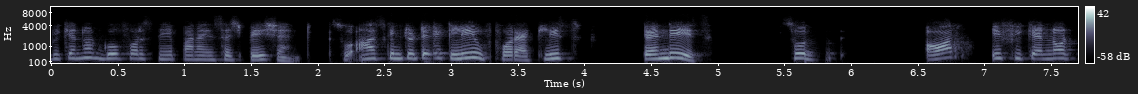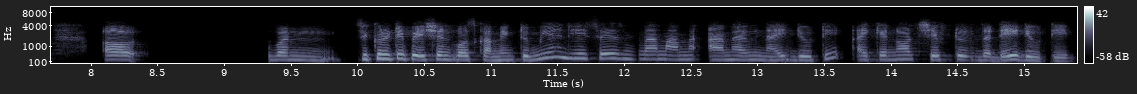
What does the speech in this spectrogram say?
we cannot go for Snehapana in such patient. So ask him to take leave for at least 10 days. So, or if he cannot, uh, one security patient was coming to me and he says, ma'am, I'm, I'm having night duty. I cannot shift to the day duty.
